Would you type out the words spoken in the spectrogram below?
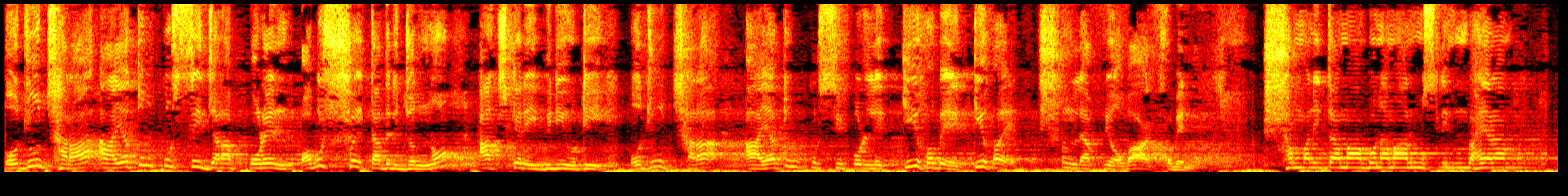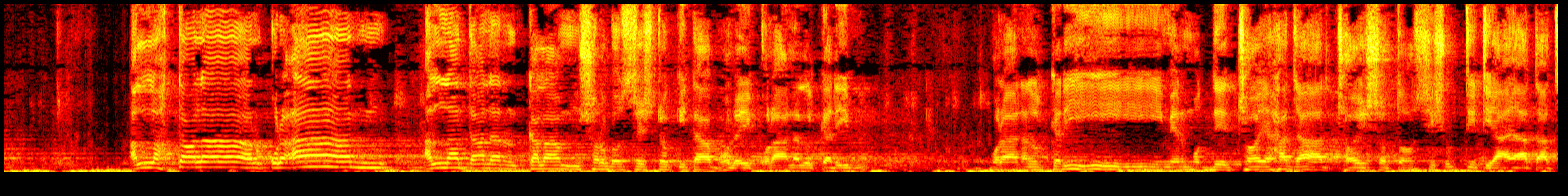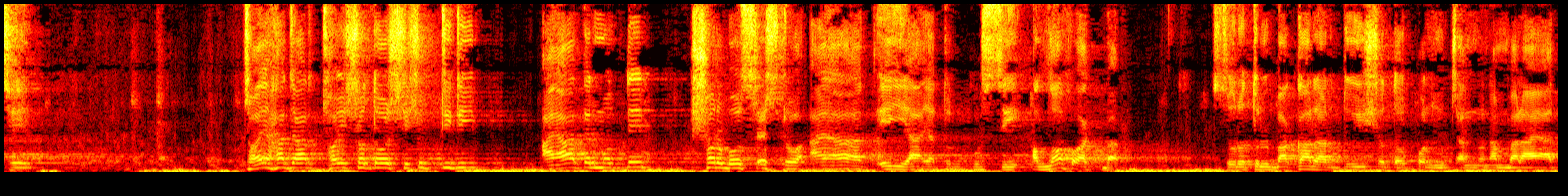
অজু ছাড়া আয়াতুল কুরসি যারা পড়েন অবশ্যই তাদের জন্য আজকের এই ভিডিওটি। অজু ছাড়া আয়াতুল কুরসি পড়লে কি হবে, কি হয়, শুনলে আপনি অবাক হবেন। সম্মানিতা মা বোন আমার মুসলিম ভাইয়েরা, আল্লাহ তালার কোরআন, আল্লাহ তালার কালাম সর্বশ্রেষ্ঠ কিতাব হলো এই কোরআন আল করিম। কোরআন আল করিমের মধ্যে ছয় হাজার ছয় শত ছেষট্টিটি আয়াত আছে। ছয় হাজার ছয় শত ছেষট্টিটি আয়াতের মধ্যে সর্বশ্রেষ্ঠ আয়াত এই আয়াতুল কুরসি, আল্লাহ আকবার। সুরতুল বাকার আর দুই শত পঞ্চান্ন নাম্বার আয়াত।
